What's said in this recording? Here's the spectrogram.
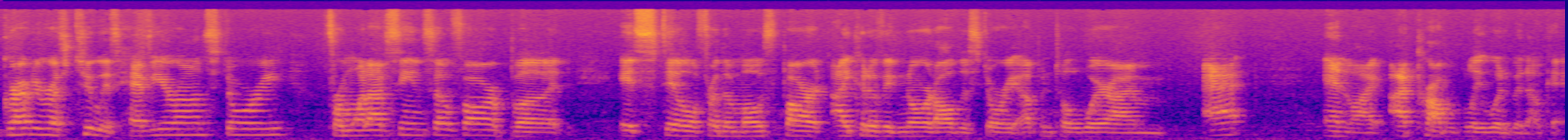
Gravity Rush 2 is heavier on story from what I've seen so far, but it's still for the most part I could have ignored all the story up until where I'm at and like I probably would have been okay.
